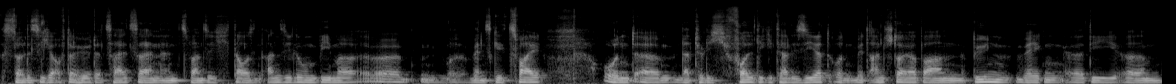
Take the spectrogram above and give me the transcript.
sollte sicher auf der Höhe der Zeit sein, ein 20.000 Ansiedlungen-Beamer, äh, wenn es geht, zwei und ähm, natürlich voll digitalisiert und mit ansteuerbaren Bühnenwegen, äh, die ähm,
